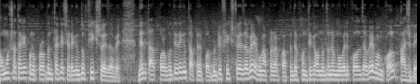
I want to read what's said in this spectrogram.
সমস্যা থাকে, কোনো প্রবলেম থাকে, সেটা কিন্তু ফিক্সড হয়ে যাবে। দেন তার পরবর্তীতে কিন্তু আপনাদের প্রবলেমটি ফিক্সড হয়ে যাবে এবং আপনারা, আপনাদের ফোন থেকে অন্যজনের মোবাইলে কল যাবে এবং কল আসবে।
